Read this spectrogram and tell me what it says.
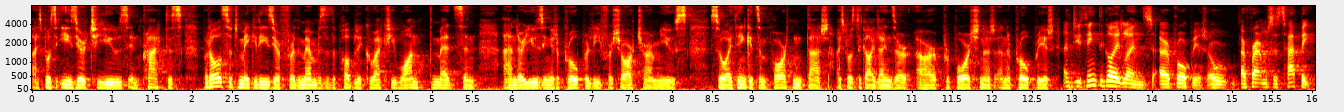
I suppose, easier to use in practice, but also to make it easier for the members of the public who actually want the medicine and are using it appropriately for short term use. So I think it's important that I suppose the guidelines are, are proportionate and appropriate. And do you think the guidelines are appropriate or are pharmacists happy?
